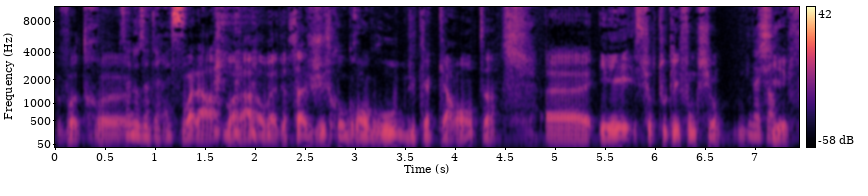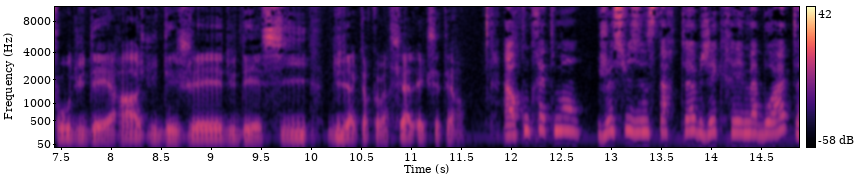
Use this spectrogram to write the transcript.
votre... Euh, ça nous intéresse. Voilà, voilà, on va dire ça, jusqu'au grand groupe du CAC 40 euh, et sur toutes les fonctions, du CFO, du DRH, du DG, du DSI, du directeur commercial, etc. Alors concrètement, je suis une start-up, j'ai créé ma boîte,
